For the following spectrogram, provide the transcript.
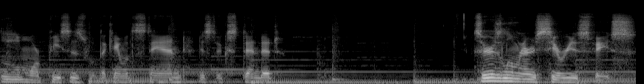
a little more pieces that came with the stand just to extend it. So here's Luminary's serious face.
